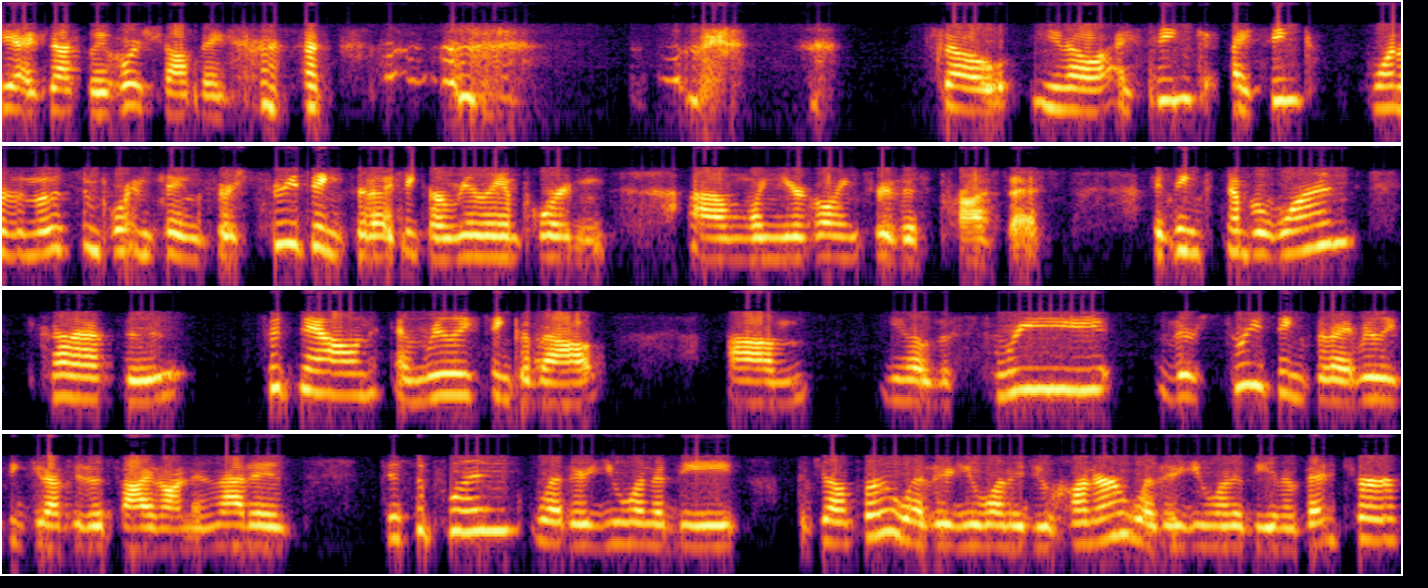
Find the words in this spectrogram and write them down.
Yeah, exactly. Horse shopping. so, you know, I think I think one of the most important things. There's three things that I think are really important um, when you're going through this process. I think number one, you kind of have to sit down and really think about, um, you know, the three. There's three things that I really think you have to decide on, and that is discipline. Whether you want to be a jumper, whether you want to do hunter, whether you want to be an adventurer,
